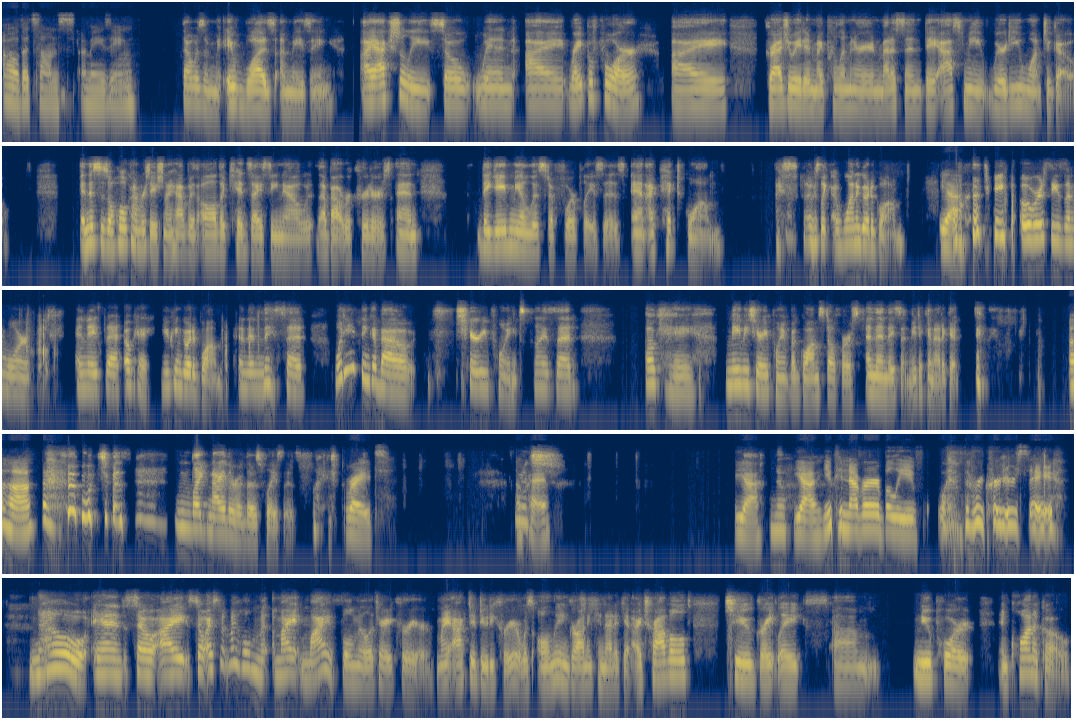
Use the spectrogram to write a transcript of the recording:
Oh, that sounds amazing. That was am- it was amazing. I actually so when I right before I graduated my preliminary in medicine, they asked me, "Where do you want to go?" And this is a whole conversation I have with all the kids I see now about recruiters and they gave me a list of four places and I picked Guam. I, I was like, I want to go to Guam. Yeah. be overseas and warm. And they said, okay, you can go to Guam. And then they said, what do you think about Cherry Point? And I said, okay, maybe Cherry Point, but Guam still first. And then they sent me to Connecticut. uh-huh. Which was like neither of those places. right. Which, okay. Yeah. No. Yeah. You can never believe what the recruiters say. No. And so I so I spent my whole my my full military career, my active duty career was only in Groton, Connecticut. I traveled to Great Lakes, um, Newport, and Quantico,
